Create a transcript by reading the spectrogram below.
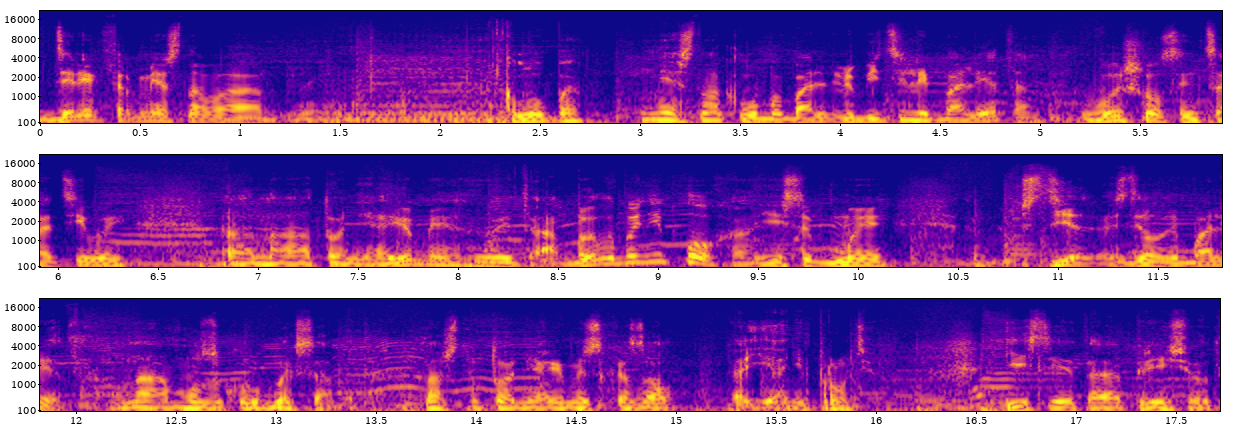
директор местного Клуба. Местного клуба бол- любителей балета вышел с инициативой э, на Тони Айоми. Говорит, а было бы неплохо, если бы мы сде- сделали балет на музыку Black Sabbath. На что Тони Айоми сказал, а я не против. Если это принесет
